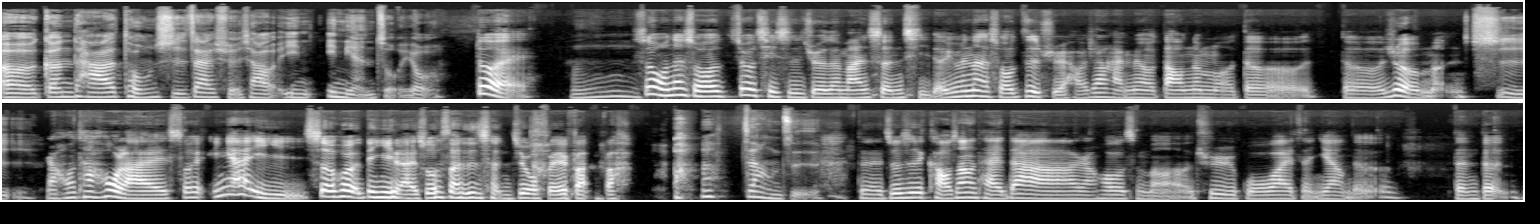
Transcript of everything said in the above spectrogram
呃跟她同时在学校一一年左右，对。嗯，所以我那时候就其实觉得蛮神奇的，因为那时候自学好像还没有到那么的的热门。是，然后他后来，所以应该以社会的定义来说，算是成就非凡吧。啊，这样子，对，就是考上台大啊，然后什么去国外怎样的等等。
